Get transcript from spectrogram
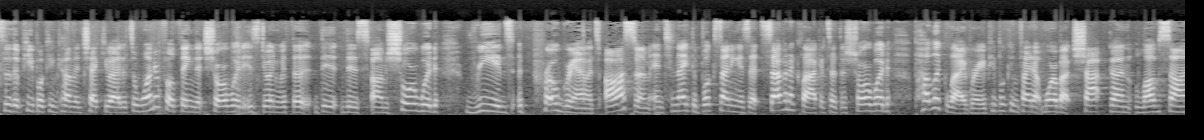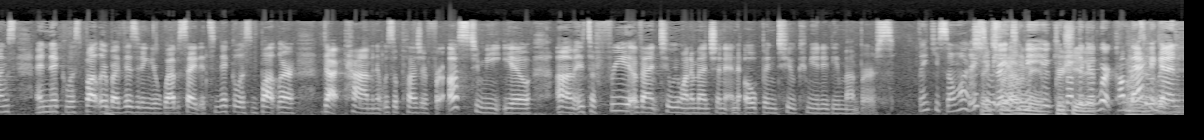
so that people can come and check you out. It's a wonderful thing that Shorewood is doing with the, the this um, Shorewood Reads program. It's awesome. And tonight the book signing is at seven o'clock. It's at the Shorewood Public Library. People can find out more about Shotgun Lovesongs and Nickolas Butler by visiting your website. It's nickolasbutler.com. And it was a pleasure for us to meet you. Um, it's a free event too. We want to mention and open to community members. Thank you so much. Nice to Thanks meet for you. Great to having meet me. you. Keep up Appreciate the it. good work. Come back Absolutely. again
